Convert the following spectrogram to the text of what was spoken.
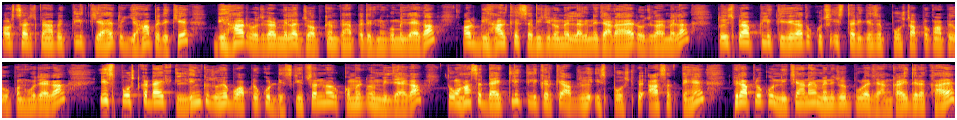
और सर्च पे यहाँ पे क्लिक किया है तो यहाँ पे देखिए बिहार रोज़गार मेला जॉब कैंप यहाँ पे देखने को मिल जाएगा। और बिहार के सभी जिलों में लगने जा रहा है रोज़गार मेला। तो इस पर आप क्लिक कीजिएगा तो कुछ इस तरीके से पोस्ट आप लोग वहाँ पे ओपन हो जाएगा। इस पोस्ट का डायरेक्ट लिंक जो है वो आप लोग को डिस्क्रिप्शन में और कमेंट में मिल जाएगा। तो वहाँ से डायरेक्टली क्लिक करके आप जो है इस पोस्ट पे आ सकते हैं। फिर आप लोग को नीचे आना है, मैंने जो पूरा जानकारी दे रखा है।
